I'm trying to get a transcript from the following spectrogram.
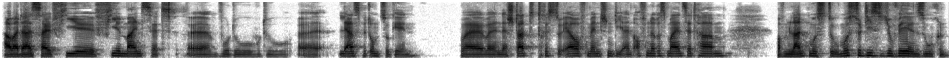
Aber da ist halt viel, viel Mindset, äh, wo du, wo du äh, lernst mit umzugehen. Weil, weil in der Stadt triffst du eher auf Menschen, die ein offeneres Mindset haben. Auf dem Land musst du, musst du diese Juwelen suchen.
